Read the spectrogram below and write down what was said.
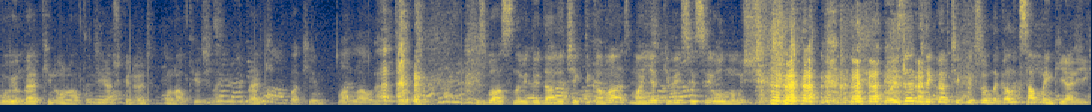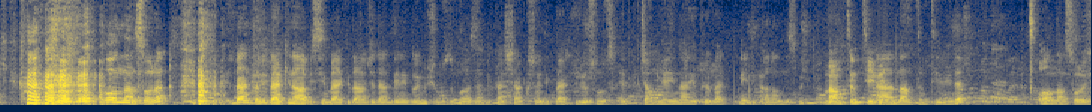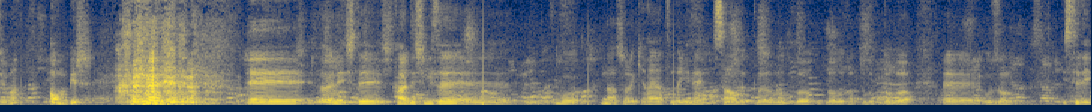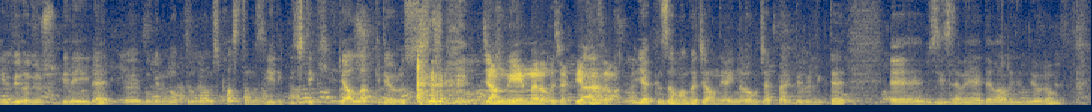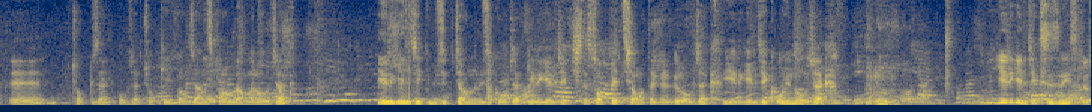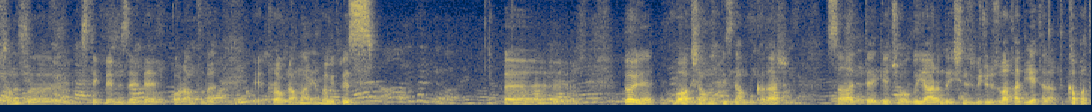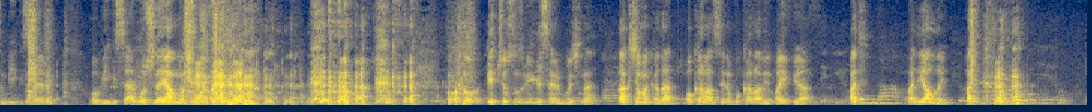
Bugün Berk'in 16. yaş günü. 16 yaşına girdi Berk. Bakayım. Vallahi 16. Biz bu aslında videoyu daha önce çektik ama manyak gibi sesi olmamış. o yüzden tekrar çekmek zorunda kaldık. Sanmayın ki yani ilk. Ondan sonra ben tabii Berk'in abisiyim. Belki daha önceden beni duymuşsunuzdur bazen. Birkaç şarkı söyledik. Berk biliyorsunuz hep canlı yayınlar yapıyor. Berk neydi kanalın ismi? Lantern TV. Ha, Lantern TV'de. Ondan sonracığıma 11. Ee, öyle işte kardeşimize e, bundan sonraki hayatında yine sağlıklı, mutlu, dolu, mutluluk dolu, e, uzun, istediği gibi bir ömür dileğiyle e, bugünü noktalıyoruz. Pastamızı yedik, içtik. Yallah gidiyoruz. Canlı yayınlar olacak yakın zamanda. Yakın zamanda canlı yayınlar olacak. Berk'le birlikte e, bizi izlemeye devam edin diyorum. E, çok güzel olacak, çok keyif alacağınız programlar olacak. Yeri gelecek müzik, canlı müzik olacak. Yeri gelecek işte sohbet, şamata, gırgır olacak. Yeri gelecek oyun olacak. Yeri gelecek siz ne istiyorsanız e, isteklerinize de orantılı e, programlar yapabiliriz. Ee, böyle. Bu akşamlık bizden bu kadar. Saatte geç oldu. Yarın da işiniz gücünüz var. Hadi yeter artık. Kapatın bilgisayarı. O bilgisayar boşuna yanmasın. Geçiyorsunuz bilgisayarın başına. Akşama kadar o kanal senin, bu kanal benim. Ayıp ya. Hadi. Hadi yallayın. Hadi.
